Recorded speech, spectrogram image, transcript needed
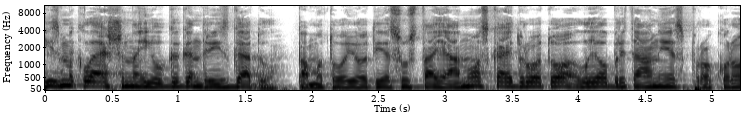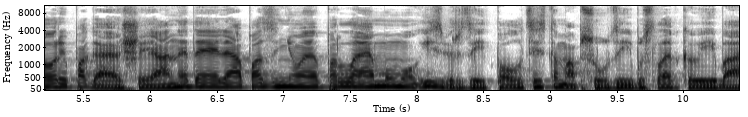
Izmeklēšana ilga gandrīz gadu. Pamatojoties uz tajā noskaidroto, Lielbritānijas prokurori pagājušajā nedēļā paziņoja par lēmumu izvirzīt policistam apsūdzību slepkavībā.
